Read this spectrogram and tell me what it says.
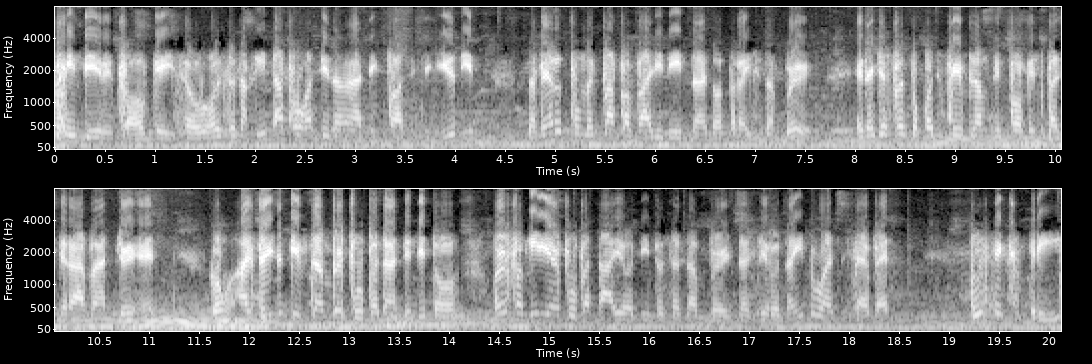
Hindi rin po. Okay. So, also nakita po kasi ng ating processing unit na meron pong nagpapavalidate na unauthorized number. And I just want to confirm lang din po, Ms. Valderrama, at your end, kung alternative number po ba natin ito or familiar po ba tayo dito sa number na 0917 263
